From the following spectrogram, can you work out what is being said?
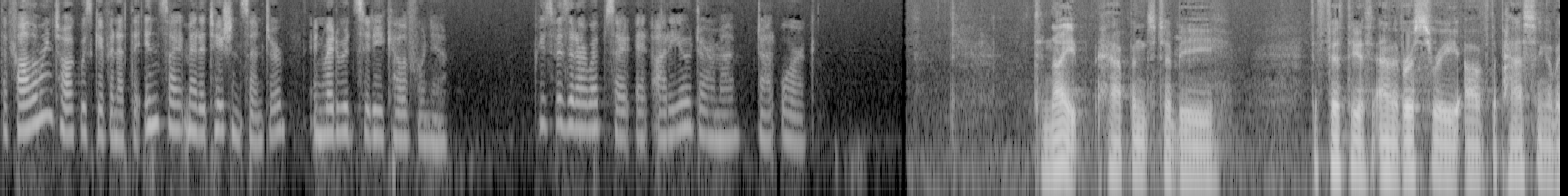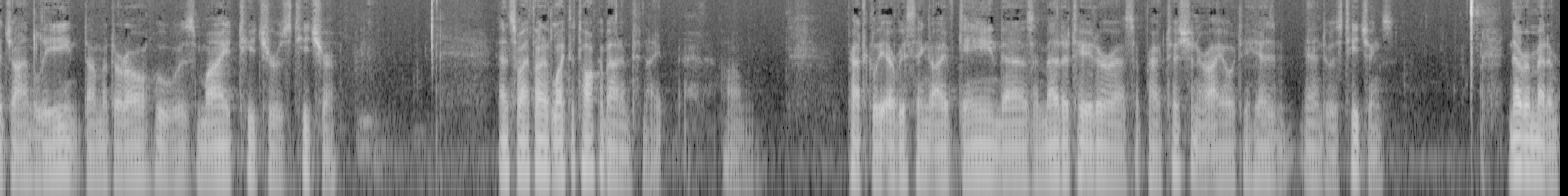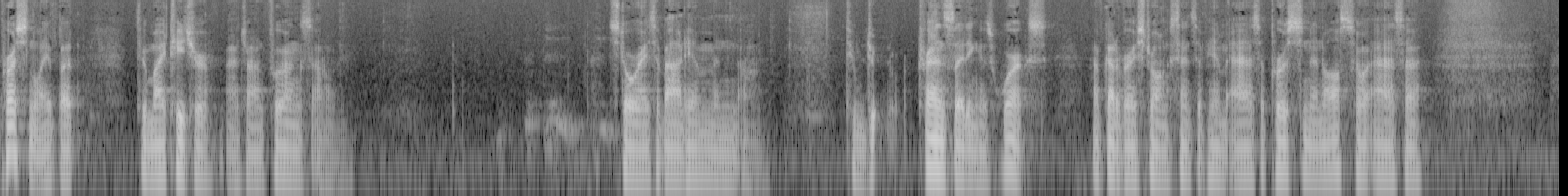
The following talk was given at the Insight Meditation Center in Redwood City, California. Please visit our website at audiodharma.org. Tonight happens to be the 50th anniversary of the passing of Ajahn Lee Dhammadharo, who was my teacher's teacher. And so I thought I'd like to talk about him tonight. Um, practically everything I've gained as a meditator, as a practitioner, I owe to him and to his teachings. Never met him personally, but through my teacher, uh, Ajahn Fuang's um, stories about him and uh, to translating his works, I've got a very strong sense of him as a person and also as a,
